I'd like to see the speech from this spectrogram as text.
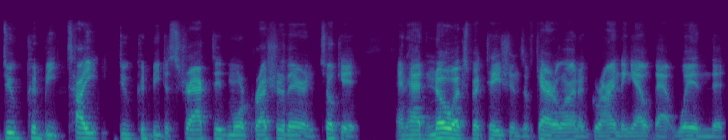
Duke could be tight. Duke could be distracted, more pressure there, and took it and had no expectations of Carolina grinding out that win that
